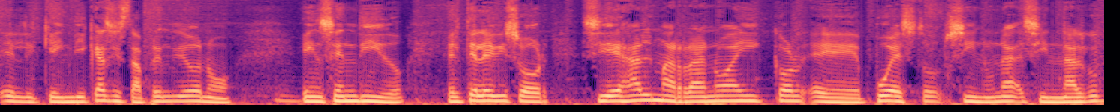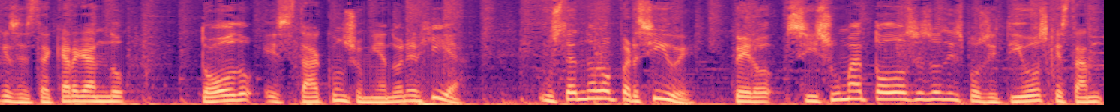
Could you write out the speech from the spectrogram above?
el que indica si está prendido o no, encendido, el televisor, si deja el marrano ahí cor- eh, puesto sin, una, sin algo que se esté cargando, todo está consumiendo energía. Usted no lo percibe, pero si suma todos esos dispositivos que están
